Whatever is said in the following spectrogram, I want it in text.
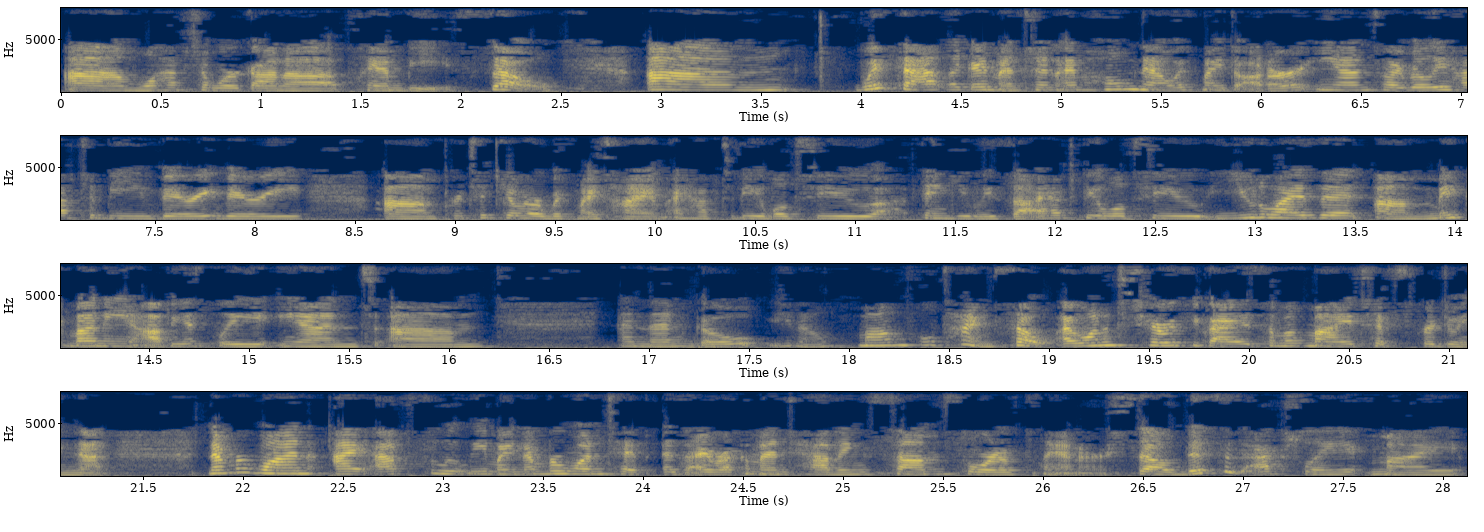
um, we'll have to work on a plan B. So, um, with that, like I mentioned, I'm home now with my daughter. And so I really have to be very, very um, particular with my time. I have to be able to, thank you, Lisa. I have to be able to utilize it, um, make money, obviously, and, um, and then go, you know, mom full time. So I wanted to share with you guys some of my tips for doing that. Number one, I absolutely, my number one tip is I recommend having some sort of planner. So this is actually my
